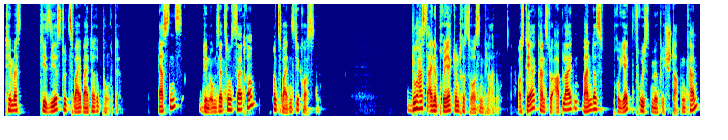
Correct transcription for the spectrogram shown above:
thematisierst du zwei weitere Punkte. Erstens den Umsetzungszeitraum und zweitens die Kosten. Du hast eine Projekt- und Ressourcenplanung. Aus der kannst du ableiten, wann das Projekt frühestmöglich starten kann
